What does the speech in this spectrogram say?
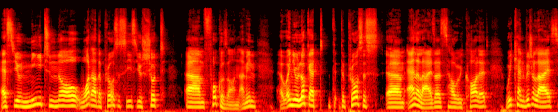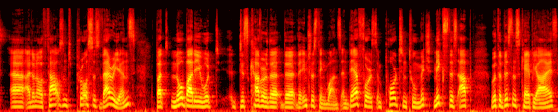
as you need to know what are the processes you should um, focus on. I mean, when you look at the process um, analyzers, how we call it, we can visualize, uh, I don't know, a thousand process variants, but nobody would discover the, the, the interesting ones. And therefore, it's important to mix, mix this up with the business KPIs,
